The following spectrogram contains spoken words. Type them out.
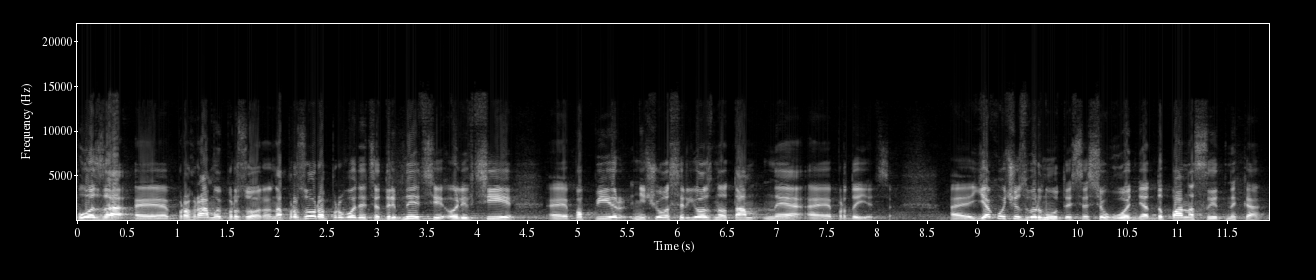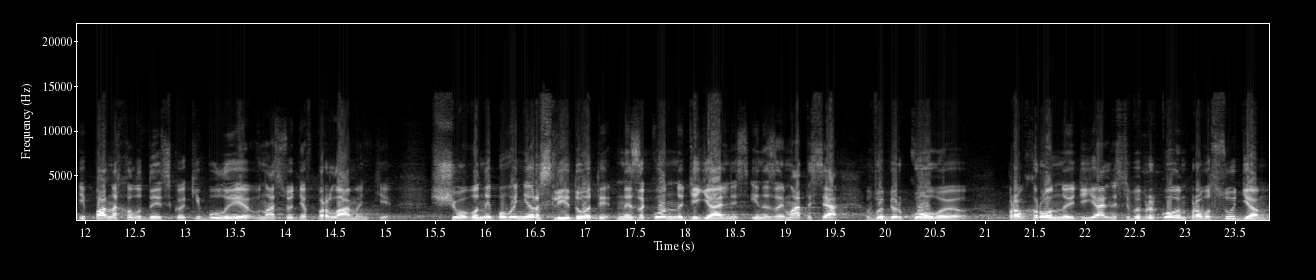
поза е, програмою Прозоро. На Прозоро проводяться дрібниці, олівці, е, папір, нічого серйозного там не е, продається. Я хочу звернутися сьогодні до пана Ситника і пана Холодницького, які були в нас сьогодні в парламенті, що вони повинні розслідувати незаконну діяльність і не займатися вибірковою правоохоронною діяльністю, вибірковим правосуддям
